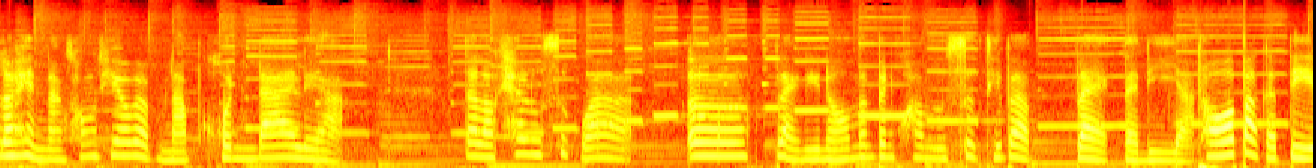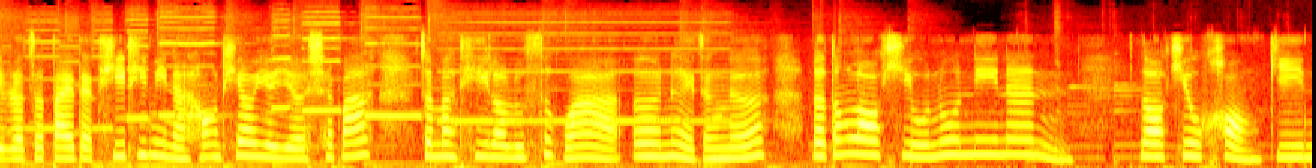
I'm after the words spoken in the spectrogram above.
เราเห็นนักท่องเที่ยวแบบนับคนได้เลยอะ่ะแต่เราแค่รู้สึกว่า เออ แปลกดีเนาะมันเป็นความรู้สึกที่แบบแปลกแต่ดีอะเพราะว่าปกติเราจะไปแต่ที่ที่มีนักท่องเที่ยวเยอะๆใช่ปะจนบางทีเรารู้สึกว่า เออเหนื่อยจังเนอะเราต้องรอคิวนู่นนี่นั่นรอคิวของกิน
